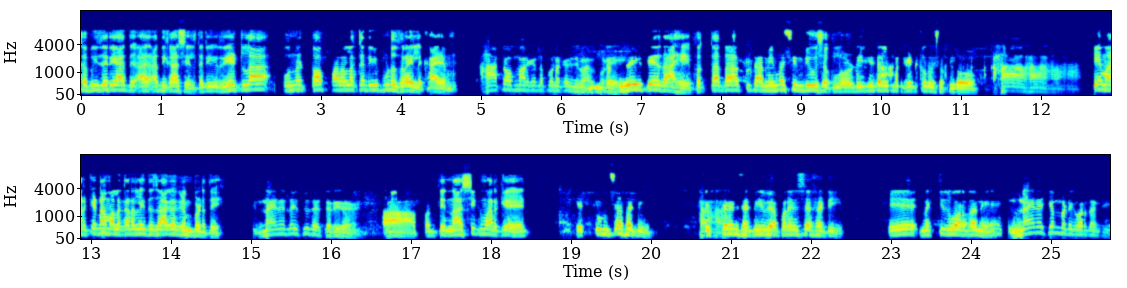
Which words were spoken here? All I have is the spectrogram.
कमी जरी आध- आ- अधिक असेल तरी रेटला पुणे टॉप मालाला कधी पुढेच राहिलं कायम. हा टॉप मार्केटला पुन्हा कधी पुढे तेच आहे. फक्त आता तिथं आम्ही मशीन देऊ शकलो डिजिटल मार्केट करू शकलो. हा हा हा हा. हे मार्केट आम्हाला करायला इथं जागा कमी पडते. नाही नाही लय सुविधा आहे सर इथं. हा पण ते नाशिक मार्केट हे तुमच्यासाठी हा, हा. शेतकऱ्यांसाठी व्यापाऱ्यांसाठी हे नक्कीच वरदान आहे. नाही नाही शंभर टक्के वर्धन आहे.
